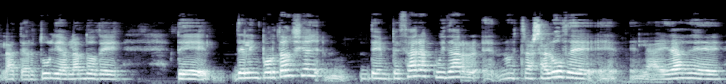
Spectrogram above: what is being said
la tertulia hablando de, de, la importancia de empezar a cuidar eh, nuestra salud eh, en la edad de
